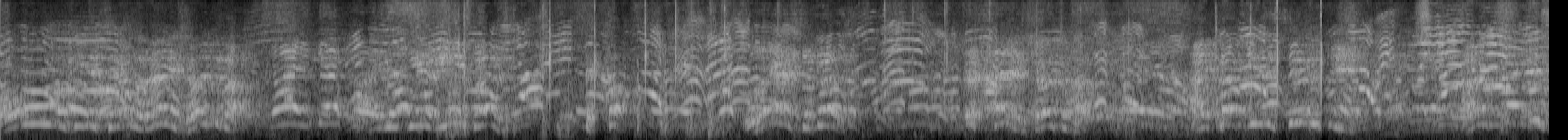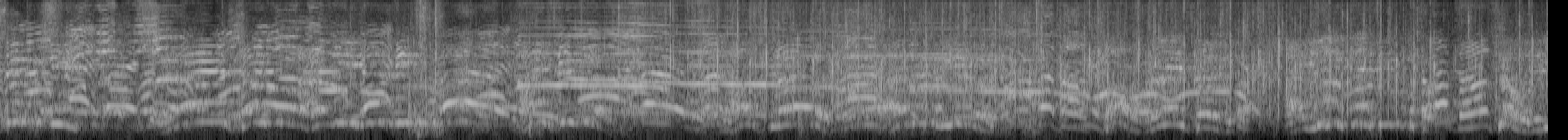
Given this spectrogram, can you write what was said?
Oh, wat is het samen? Ryan Schuitema. Hij moet hier hier bus. Laatste bus. Ryan Schuitema. Hij pakt hier de sympathie. Hij pakt de sympathie. Ryan Schuitema. Hij liep ook niet te Hij zit er. Hans Kramer. Hij moet er hier bus. Oh, Ryan Schuitema. Hij liep ook niet te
